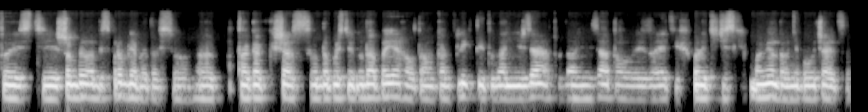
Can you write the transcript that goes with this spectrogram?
То есть, чтобы было без проблем это все. А так как сейчас, вот, допустим, туда поехал, там конфликты, туда нельзя, туда нельзя, то из-за этих политических моментов не получается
